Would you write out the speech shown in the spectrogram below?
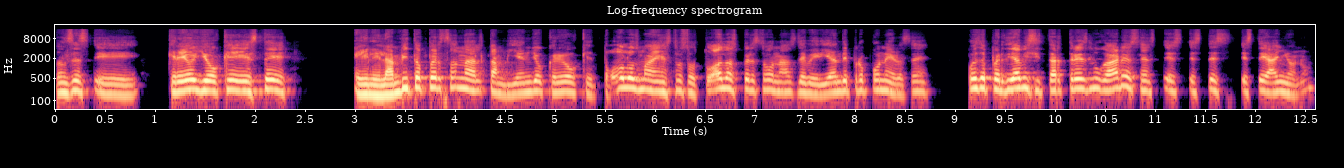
Entonces, eh, creo yo que este, en el ámbito personal, también yo creo que todos los maestros o todas las personas deberían de proponerse, pues de perdida visitar tres lugares este, este, este año, ¿no?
